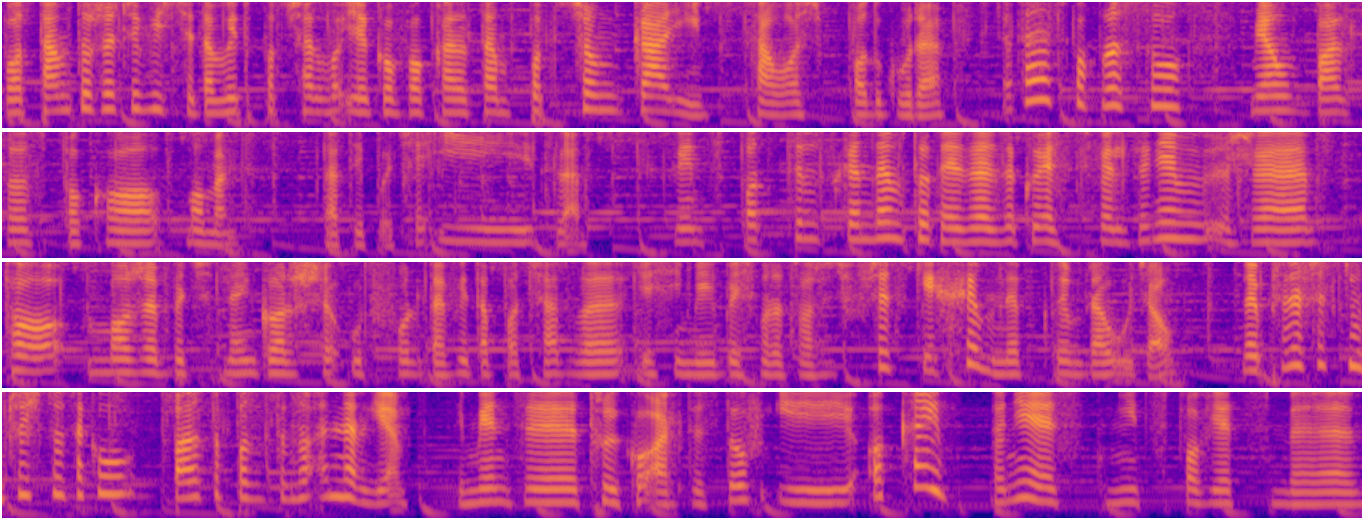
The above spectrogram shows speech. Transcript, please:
Bo tam to rzeczywiście Dawid Podsiadło i jego wokal tam podciągali całość pod górę. A teraz po prostu miał bardzo spoko moment na tej płycie i tyle. Więc pod tym względem tutaj zaryzykuję stwierdzeniem, że to może być najgorszy utwór Dawida Podsiadły, jeśli mielibyśmy rozważyć wszystkie hymny, w którym brał udział. No i przede wszystkim czuć tu taką bardzo pozytywną energię między trójką artystów i okej, okay, to nie jest nic powiedzmy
